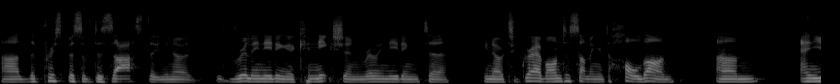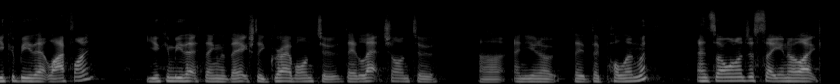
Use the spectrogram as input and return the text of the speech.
uh, the precipice of disaster. You know, really needing a connection, really needing to you know to grab onto something and to hold on. Um, and you could be that lifeline. You can be that thing that they actually grab onto, they latch onto, uh, and you know they, they pull in with. And so I want to just say, you know, like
